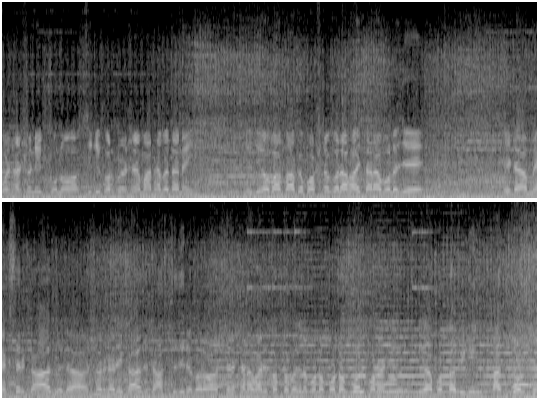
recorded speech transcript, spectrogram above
প্রশাসনিক, কোনো সিটি কর্পোরেশনের মাথা ব্যথা নেই। যদি আবার কাউকে প্রশ্ন করা হয়, তারা বলে যে এটা ম্যাক্সের কাজ, এটা সরকারি কাজ, এটা আস্তে ধীরে করা হচ্ছে। সেনাবাহিনীর তত্ত্বাবধানে কোনো প্রোটোকল, কোনো নিরাপত্তাবিহীন কাজ চলছে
